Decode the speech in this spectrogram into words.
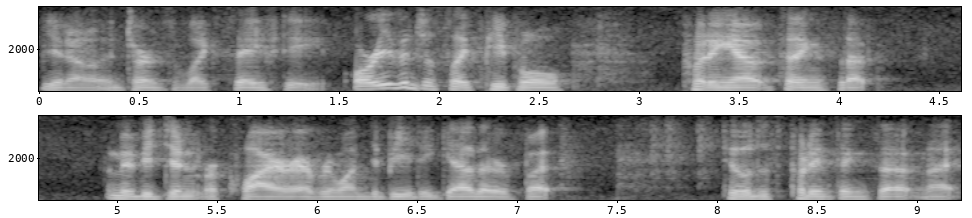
you know, in terms of like safety, or even just like people putting out things that maybe didn't require everyone to be together, but people just putting things out, and I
